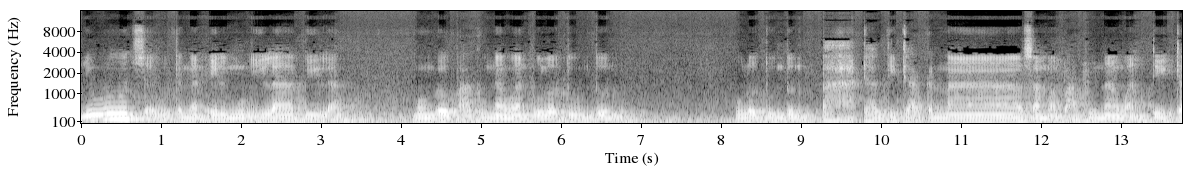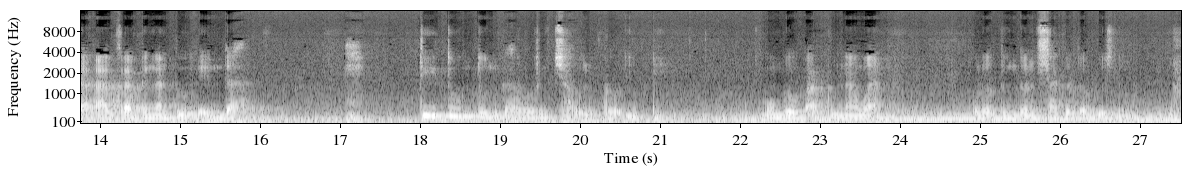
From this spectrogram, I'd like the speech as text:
Nyuwun sewu dengan ilmu ila bila. Monggo Pak Gunawan pulau tuntun pulau tuntun padahal tidak kenal sama Pak Gunawan tidak akrab dengan Bu Endah. Dituntun karo Rijaul Goidi monggo Pak Gunawan. Kula tuntun saged Gusti. Uh,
